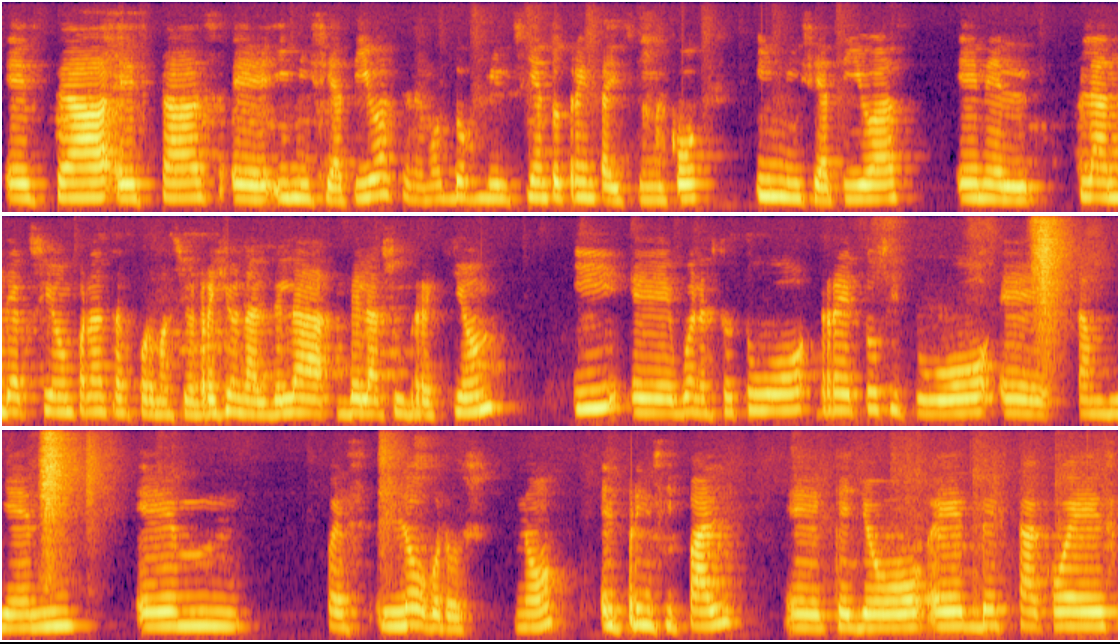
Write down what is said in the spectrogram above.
esta, estas eh, iniciativas. Tenemos 2.135 iniciativas en el Plan de Acción para la Transformación Regional de la, de la subregión. Y eh, bueno, esto tuvo retos y tuvo eh, también em, pues, logros, ¿no? El principal que yo destaco es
